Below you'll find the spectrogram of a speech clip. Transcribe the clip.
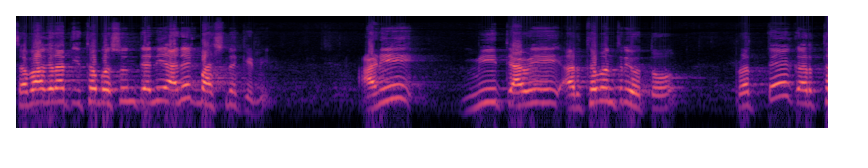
सभागृहात इथं बसून त्यांनी अनेक भाषणं केली. आणि मी त्यावेळी अर्थमंत्री होतो. प्रत्येक अर्थ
